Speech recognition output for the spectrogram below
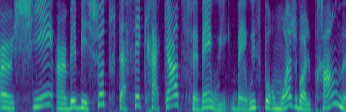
un chien, un bébé chat tout à fait craquant, tu fais ben oui, ben oui, c'est pour moi, je vais le prendre.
